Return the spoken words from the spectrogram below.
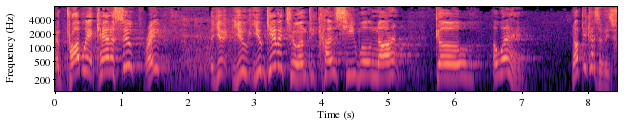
And probably a can of soup. Right? You, you, you give it to him because he will not go away. Not because of his,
